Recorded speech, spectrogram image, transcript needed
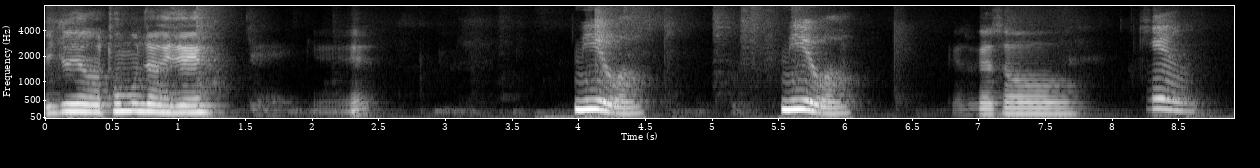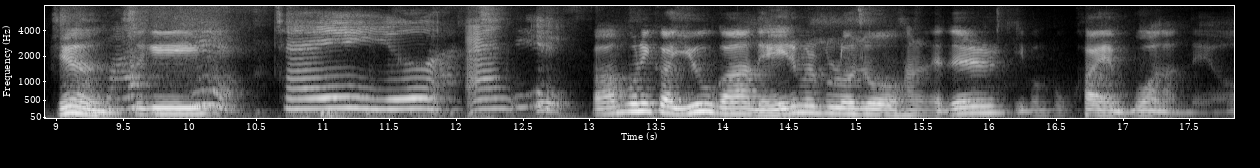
민준이 형 통문장이지? 예. mule, mule, 계속해서 June 준 쓰기. J U N E 아, 보니까 U가 내 이름을 불러줘 하는 애들 이번 복화에 모아놨네요.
